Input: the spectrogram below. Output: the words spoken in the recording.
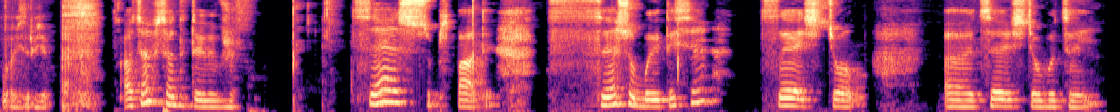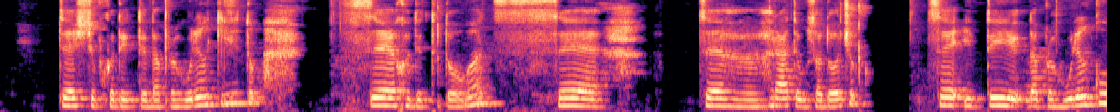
Ось, друзі. А це все дитини вже. Це щоб спати. Це щоб митися. Це щоб. Е, це щоб оцей. Це щоб ходити на прогулянки літом. Це ходити вдома. Це, це грати у садочок. Це йти на прогулянку.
